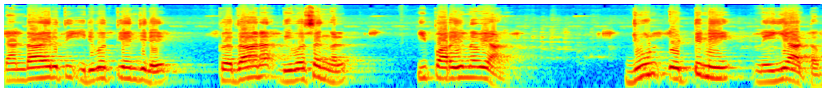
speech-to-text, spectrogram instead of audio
രണ്ടായിരത്തി ഇരുപത്തിയഞ്ചിലെ പ്രധാന ദിവസങ്ങൾ ഈ പറയുന്നവയാണ്. ജൂൺ എട്ടിന് നെയ്യാട്ടം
